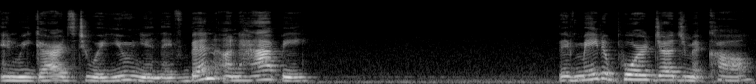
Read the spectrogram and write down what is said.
in regards to a union. They've been unhappy. They've made a poor judgment call.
